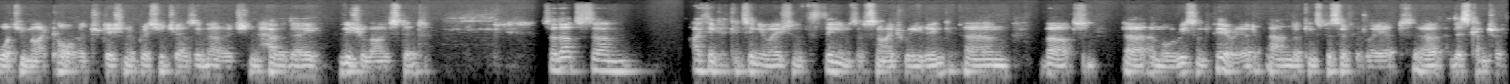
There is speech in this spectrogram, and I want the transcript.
what you might call a tradition of British jazz emerged and how they visualized it. So that's, um, I think, a continuation of the themes of sight reading, um, but uh, a more recent period and looking specifically at uh, this country.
